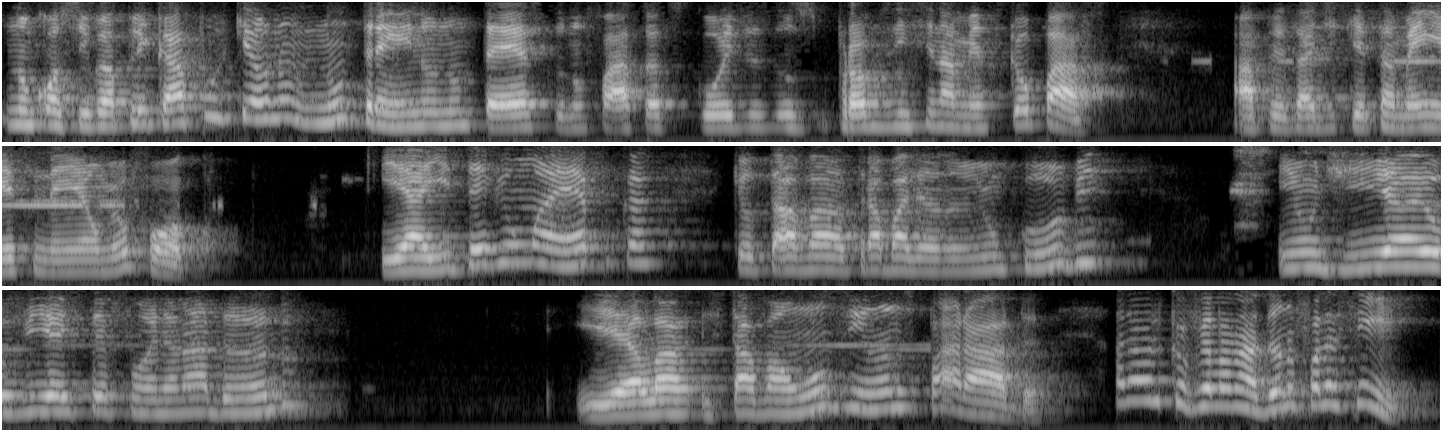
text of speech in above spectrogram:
não consigo aplicar porque eu não, não treino, não testo, não faço as coisas, os próprios ensinamentos que eu passo apesar de que também esse nem é o meu foco. E aí teve uma época que eu estava trabalhando em um clube e um dia eu vi a Estefânia nadando e ela estava há 11 anos parada. Aí na hora que eu vi ela nadando, eu falei assim:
